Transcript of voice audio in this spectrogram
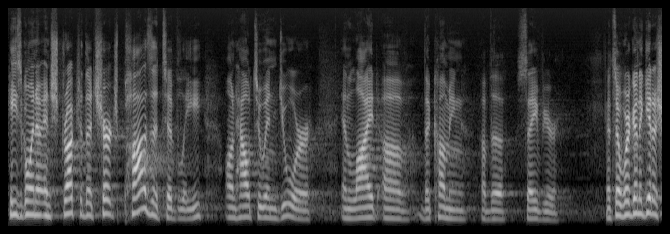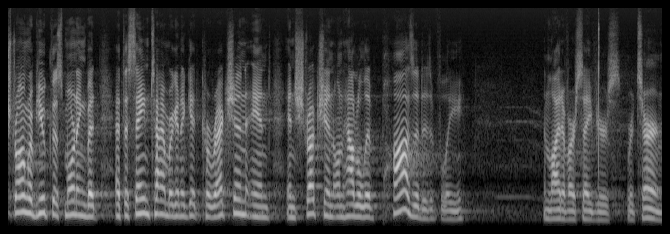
he's going to instruct the church positively on how to endure in light of the coming of the Savior. And so we're going to get a strong rebuke this morning, but at the same time, we're going to get correction and instruction on how to live positively in light of our Savior's return.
